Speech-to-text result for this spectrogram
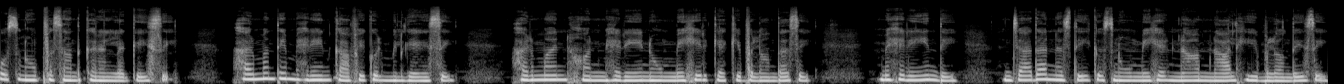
ਉਸ ਨੂੰ ਪਸੰਦ ਕਰਨ ਲੱਗ ਗਈ ਸੀ। ਹਰਮਨ ਤੇ ਮਹਿਰੀਨ ਕਾਫੀ ਕੁਲ ਮਿਲ ਗਏ ਸੀ। ਹਰਮਨ ਹੁਣ ਮਹਿਰੀਨ ਨੂੰ ਮਿਹਰ ਕਹਿ ਕੇ ਬੁਲਾਉਂਦਾ ਸੀ। ਮਹਿਰੀਨ ਦੇ ਜ਼ਿਆਦਾ ਨਜ਼ਦੀਕ ਉਸ ਨੂੰ ਮਿਹਰ ਨਾਮ ਨਾਲ ਹੀ ਬੁਲਾਉਂਦੀ ਸੀ।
